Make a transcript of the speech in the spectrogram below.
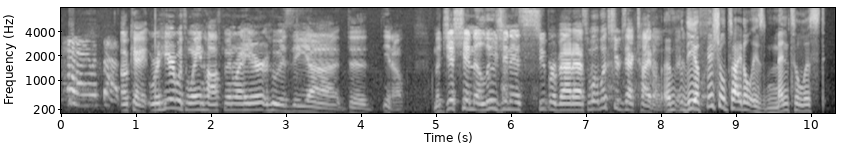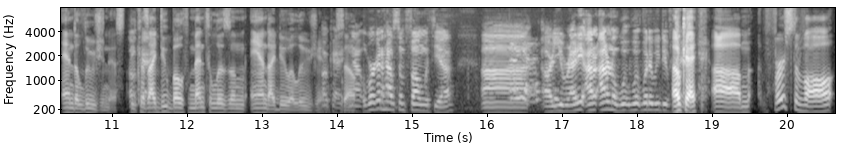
Hey, what's up? Okay, we're here with Wayne Hoffman right here, who is the uh, the you know magician, illusionist, super badass. What, what's your exact title? Um, the official title is mentalist and illusionist because Okay. I do both mentalism and I do illusion. Okay, So. now we're gonna have some fun with you. Uh, yeah. Are you ready? I don't, I don't know. What, what, what do we do? From Okay. Um, first of all,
